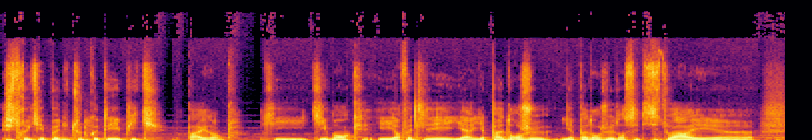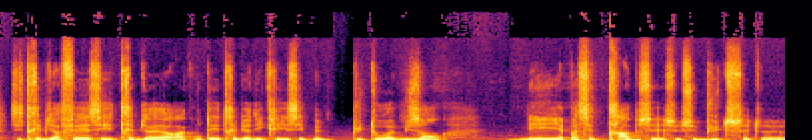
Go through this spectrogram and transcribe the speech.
j'ai trouvé qu'il n'y avait pas du tout le côté épique, par exemple. Qui, qui manque et en fait il y a, y a pas d'enjeu il y a pas d'enjeu dans cette histoire et c'est très bien fait c'est très bien raconté très bien écrit c'est même plutôt amusant mais il n'y a pas cette trame, ce, but, cette, euh,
